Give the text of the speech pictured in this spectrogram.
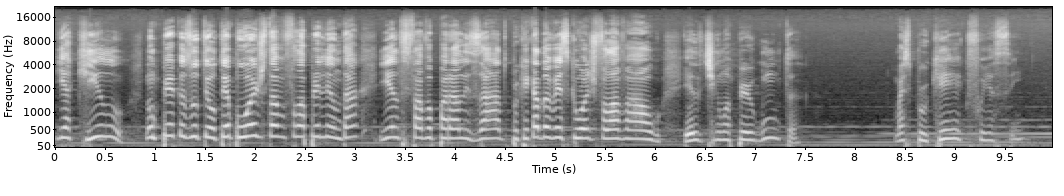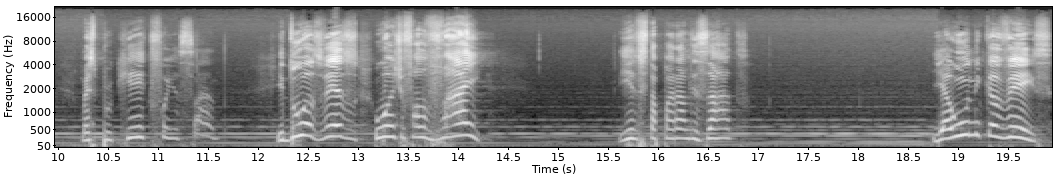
e aquilo. Não percas o teu tempo. O anjo estava falando para ele andar e ele estava paralisado, porque cada vez que o anjo falava algo, ele tinha uma pergunta. Mas por que foi assim? Mas por que foi assado? E duas vezes o anjo fala: "Vai!" E ele está paralisado. E a única vez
